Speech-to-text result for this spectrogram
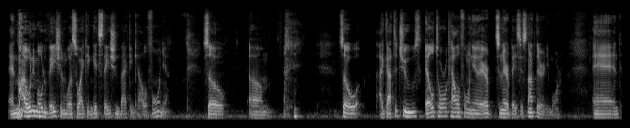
And my only motivation was so I can get stationed back in California. So, um, so I got to choose El Toro, California. Air, it's an air base. It's not there anymore. And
